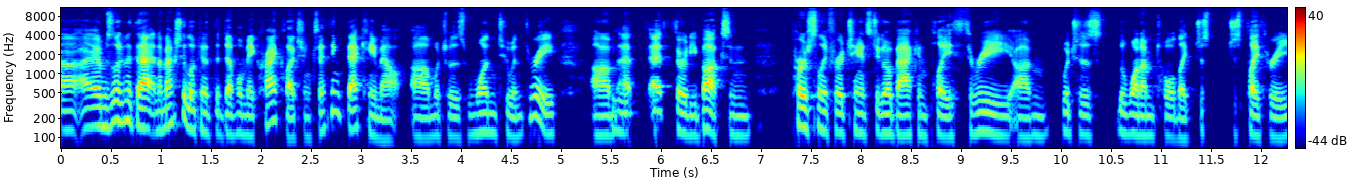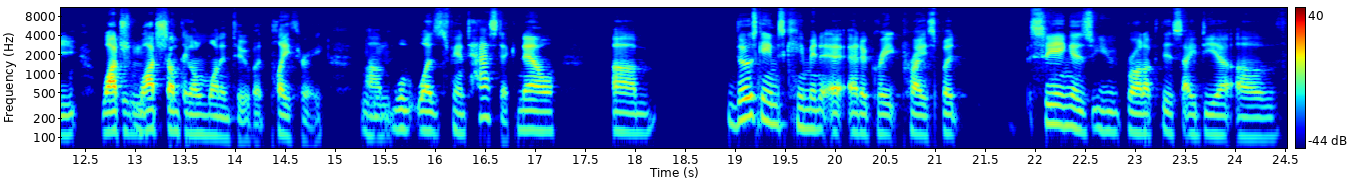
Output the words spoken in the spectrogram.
uh, I was looking at that, and I'm actually looking at the Devil May Cry collection because I think that came out, um, which was one, two, and three, um, mm-hmm. at at thirty bucks. And personally, for a chance to go back and play three, um, which is the one I'm told, like just just play three, watch mm-hmm. watch something on one and two, but play 3 um, mm-hmm. w- was fantastic. Now, um, those games came in at, at, a great price, but seeing as you brought up this idea of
